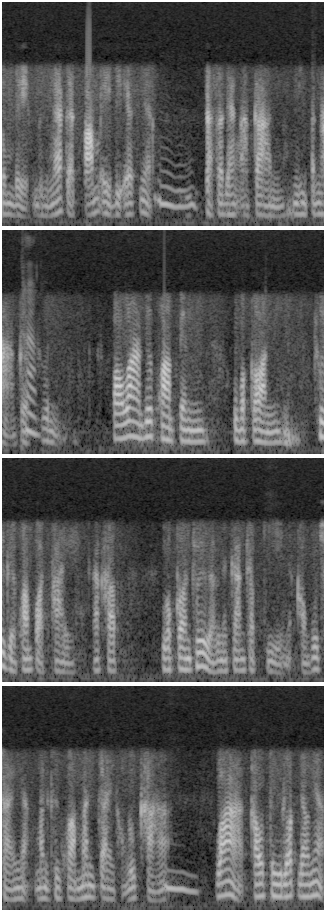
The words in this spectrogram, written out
ลมเบรกหรือแม้แต่ปั๊ม ABS เนี่ยจะแสดงอาการมีปัญหาเกิดขึ้น เพราะว่าด้วยความเป็นอุปกรณ์ช่วยเหลือความปลอดภัยนะครับ อุปกรณ์ช่วยเหลือในการขับขี่เนี่ยของผู้ใช้เนี่ย มันคือความมั่นใจของลูกค้า ว่าเขาซื้อรถแล้วเนี่ย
